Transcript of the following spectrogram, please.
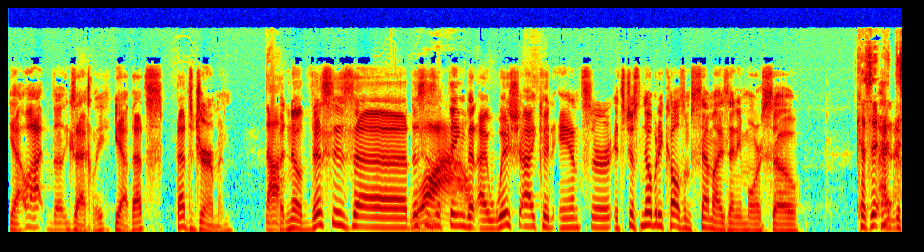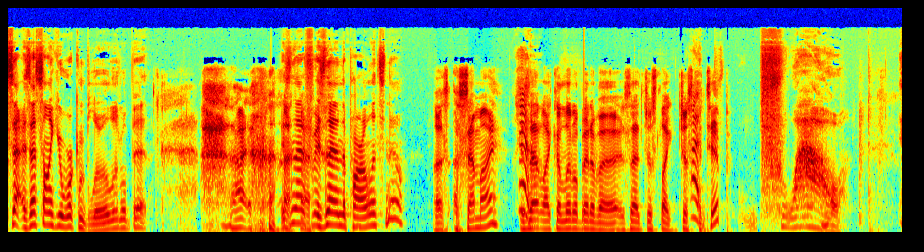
yeah, well, I, the, exactly. Yeah, that's that's German. Ah, But no, this is uh this is a thing that I wish I could answer. It's just nobody calls them semis anymore, so because it, does, that, does that sound like you're working blue a little bit? I, Isn't that isn't that in the parlance now? a, a semi Yeah. is that like a little bit of a is that just like just the tip? Wow.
